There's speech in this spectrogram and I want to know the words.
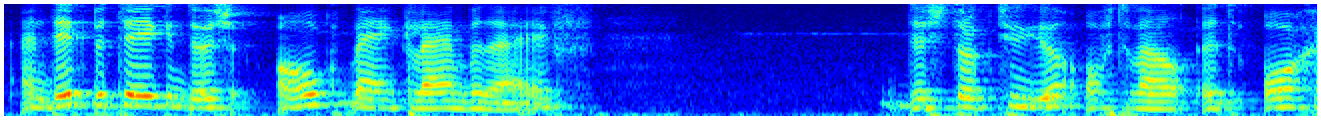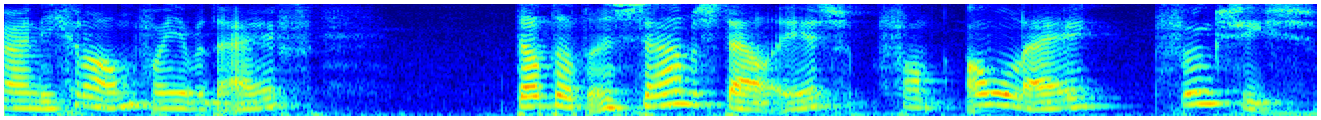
En dit betekent dus ook bij een klein bedrijf de structuur, oftewel het organigram van je bedrijf, dat dat een samenstel is van allerlei functies.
